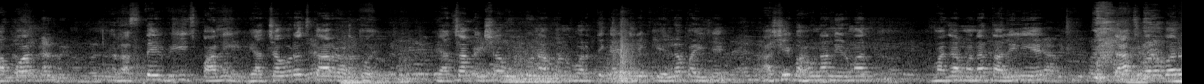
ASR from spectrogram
आपण रस्ते वीज पाणी याच्यावरच का रडतोय? याच्यापेक्षा उठून आपण वरती काहीतरी केलं पाहिजे अशी भावना निर्माण माझ्या मनात आलेली आहे. त्याचबरोबर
